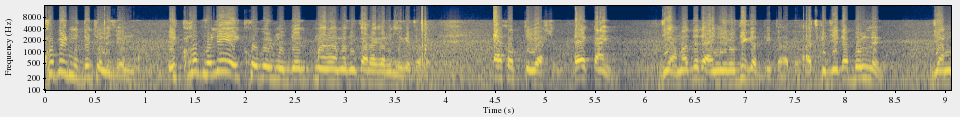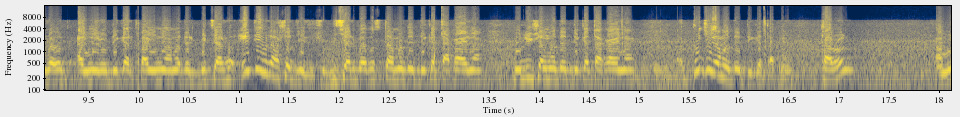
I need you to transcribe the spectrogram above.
ক্ষোভের মধ্যে চলে যাবেন না। এই ক্ষোভ হলে এই ক্ষোভের মধ্যে মারামারি কারাগারি লেগে যাবে। একত্রে আসুন, এক আইন, যে আমাদের আইনের অধিকার দিতে হবে। আজকে যেটা বললেন, যে আমরা আইনের অধিকার পাই না, আমাদের বিচার হয়, এটাই হলো আসল জিনিস। বিচার ব্যবস্থা আমাদের দিকে তাকায় না, পুলিশ আমাদের দিকে তাকায় না, কিছুই আমাদের দিকে তাকায় না। কারণ আমি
